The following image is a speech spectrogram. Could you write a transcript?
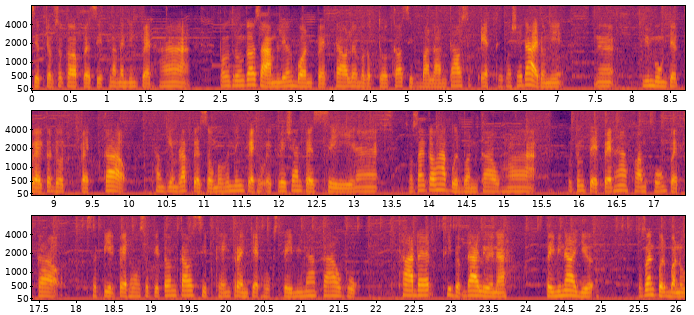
80 จบสกอร์ 80พลังกันยิง 85ปองทรุง93 เลี้ยงบอล 89 เริ่มมากับตัว 90 บาลานซ์91 ถือว่าใช้ได้ตรงนี้นะฮะ มีมุง 78 กระโดด 89 ทำเกมรับ 82บอลวันนิ่ง86 เอ็กเ a ชั่น 84 นะฮะสองสั้น95 เปิดบอล 95 ลูกตั้งเตะ 85 ความโค้ง 89 สปีด 86 สปีดต้น 90 แข็งแกร่ง 76 สเตมิน่า 96 ถ้าได้ที่แบบได้เลยนะสเตมิน่าเยอะตัวสั้นเปิดบอลโอ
